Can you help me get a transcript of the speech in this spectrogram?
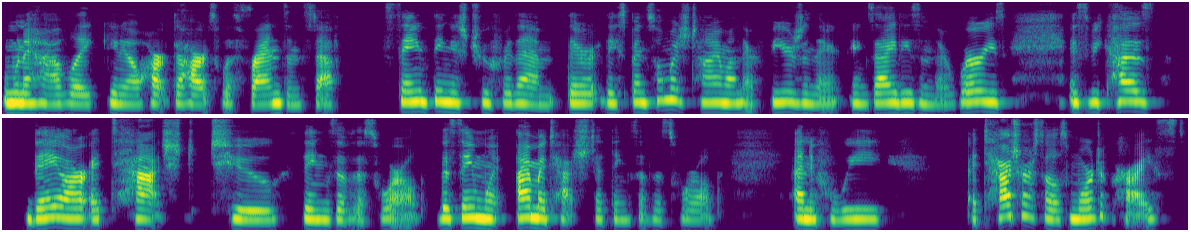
And when I have like, you know, heart to hearts with friends and stuff, same thing is true for them. They're they spend so much time on their fears and their anxieties and their worries. It's because they are attached to things of this world. The same way I'm attached to things of this world. And if we attach ourselves more to Christ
